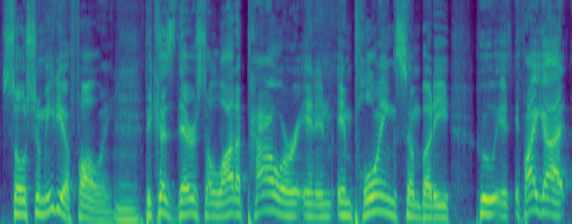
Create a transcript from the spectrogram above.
social media following Mm. because there's a lot of power in, in employing somebody who is, if I got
